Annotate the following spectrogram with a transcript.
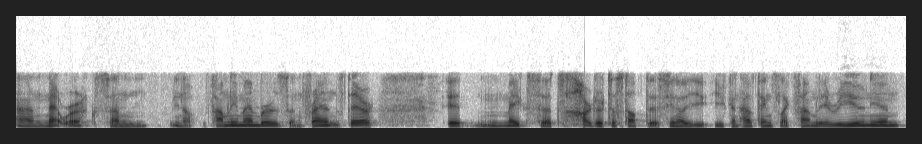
and networks and you know family members and friends there, it makes it harder to stop this. You know, you, you can have things like family reunion,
